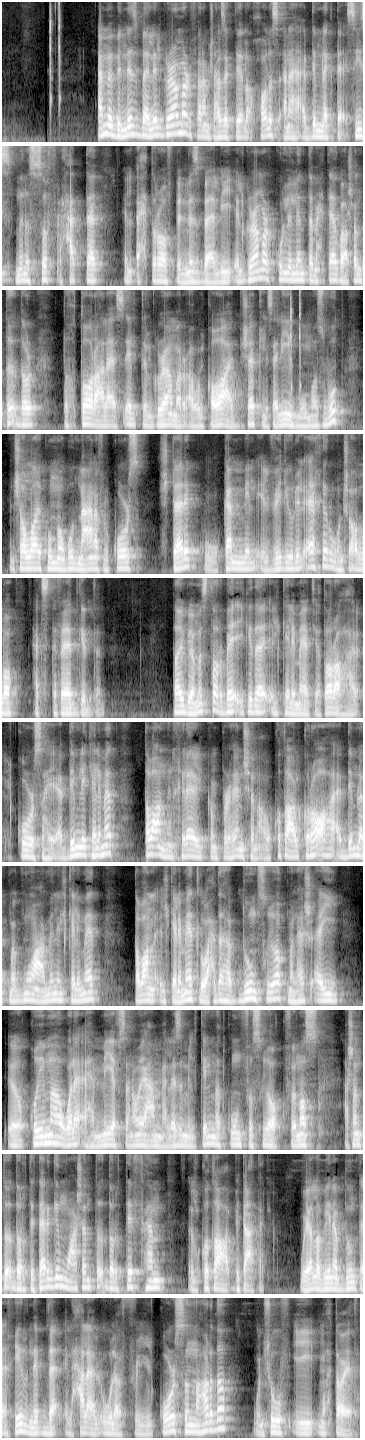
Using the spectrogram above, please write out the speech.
أما بالنسبة لل grammar فأنا مش عايزك تقلق خالص. أنا هقدم لك تأسيس من الصفر حتى الاحتراف بالنسبة لل grammar. كل اللي أنت محتاجه عشان تقدر تختار على أسئلة ال grammar أو القواعد بشكل سليم ومظبوط إن شاء الله هيكون موجود معانا في الكورس. اشترك وكمل الفيديو للآخر وإن شاء الله هتستفاد جدا. طيب يا مستر باقي كده الكلمات. يا ترى الكورس هيقدم لي كلمات؟ طبعا من خلال ال comprehension أو قطع القراءة هقدم لك مجموعة من الكلمات طبعا الكلمات لوحدها بدون سياق ملهاش أي قيمة ولا أهمية في ثانوية عامة. لازم الكلمة تكون في سياق في نص عشان تقدر تترجم وعشان تقدر تفهم القطع بتاعتك. ويلا بينا بدون تأخير نبدأ الحلقة الأولى في الكورس النهارده ونشوف إيه محتوياتها.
